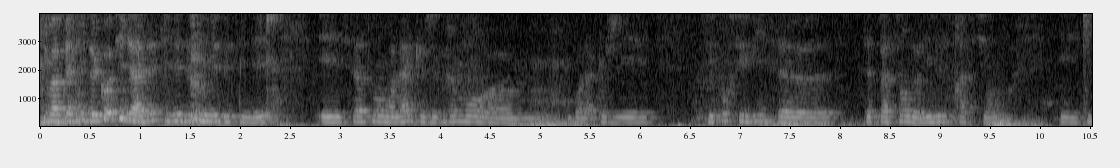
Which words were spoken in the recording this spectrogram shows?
qui m'a permis de continuer à dessiner, dessiner, dessiner. Et c'est à ce moment-là que j'ai vraiment, voilà, que j'ai, poursuivi cette passion de l'illustration et qui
